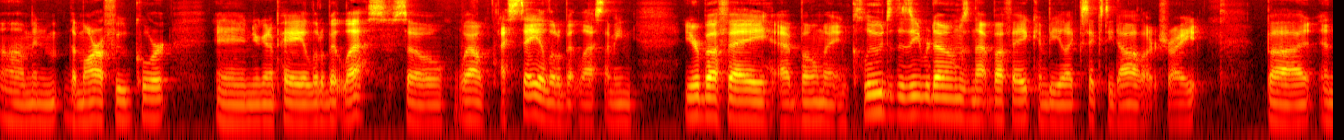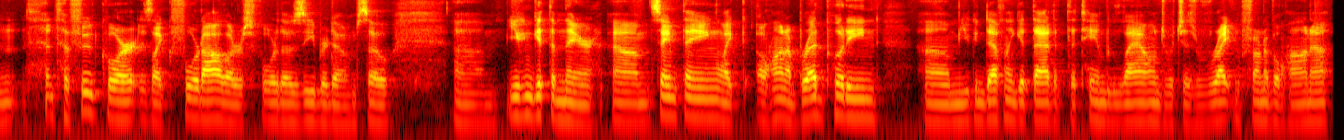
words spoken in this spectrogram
um, in the Mara food court, and you're going to pay a little bit less. So, well, I say a little bit less. I mean, your buffet at Boma includes the zebra domes, and that buffet can be like sixty dollars, right? But and the food court is like four dollars for those zebra domes. So um, you can get them there. Um, same thing like Ohana bread pudding. Um, you can definitely get that at the Tambu Lounge, which is right in front of Ohana.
